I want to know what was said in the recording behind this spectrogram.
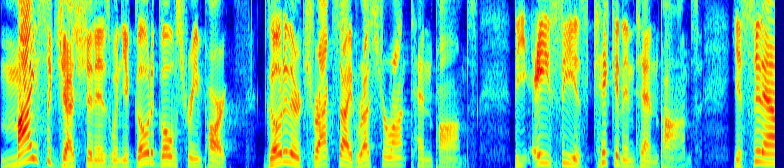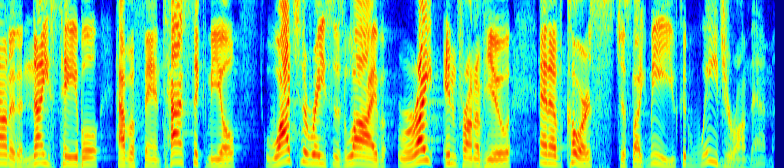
My suggestion is when you go to Gulfstream Park, go to their trackside restaurant, 10 Palms. The AC is kicking in 10 Palms. You sit down at a nice table, have a fantastic meal, watch the races live right in front of you, and of course, just like me, you could wager on them.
